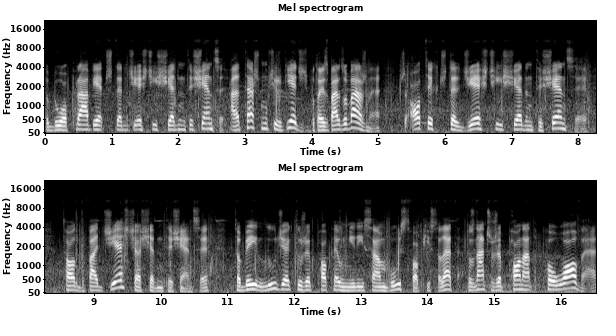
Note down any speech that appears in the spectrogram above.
to było prawie 47 tysięcy. Ale też musisz wiedzieć, bo to jest bardzo ważne, że o tych 47 tysięcy to 27 tysięcy to byli ludzie, którzy popełnili samobójstwo pistoletem. To znaczy, że ponad połowę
